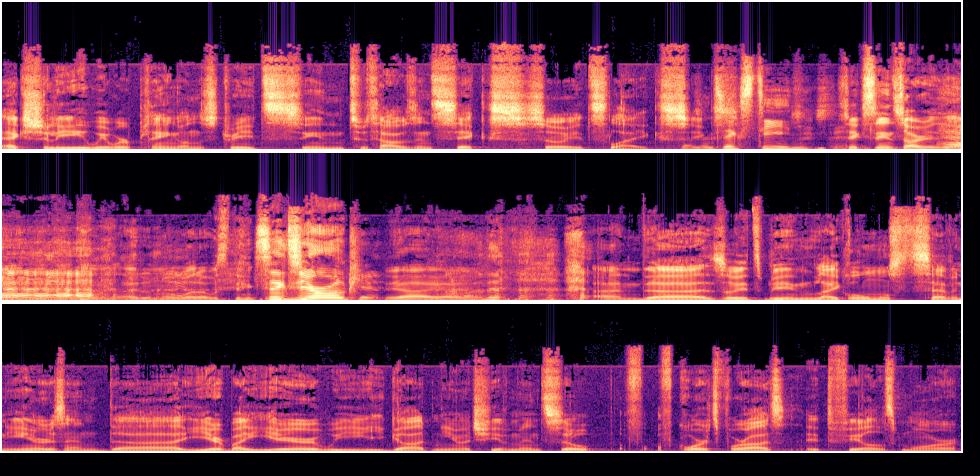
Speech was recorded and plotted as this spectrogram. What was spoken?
Actually, we were playing on the streets in 2006, so it's like six, 16. 16. Sorry, yeah, yeah, yeah, I don't know what I was thinking. Six year old kid. Yeah, yeah, yeah. and uh, so it's been like almost seven years, and uh, year by year we got new achievements. So of, of course, for us, it feels more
